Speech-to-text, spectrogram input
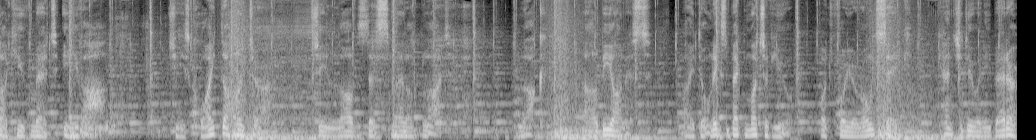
Like you've met Eva. She's quite the hunter. She loves the smell of blood. Look, I'll be honest. I don't expect much of you, but for your own sake, can't you do any better?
